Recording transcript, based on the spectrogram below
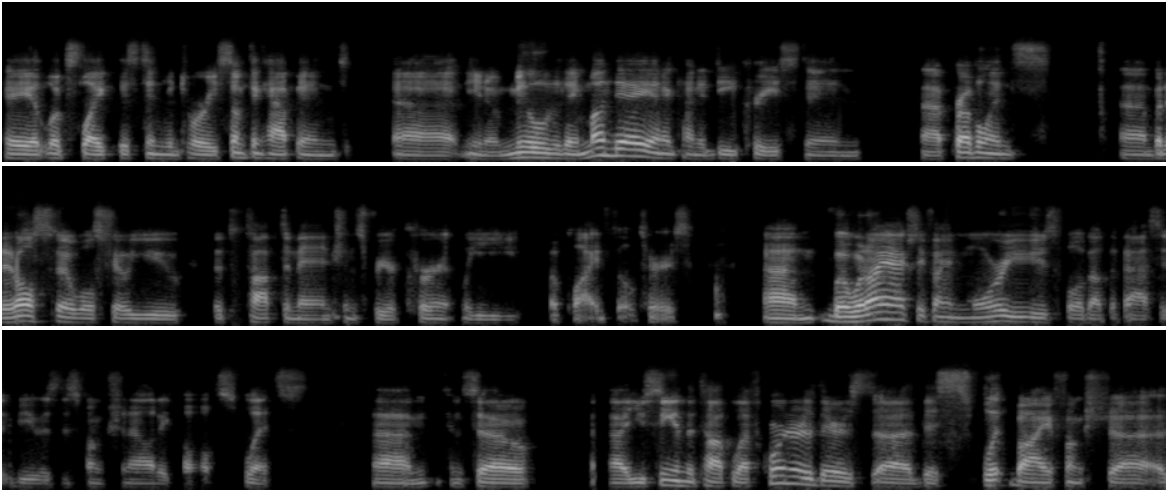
hey, it looks like this inventory, something happened, uh, you know, middle of the day Monday, and it kind of decreased in uh, prevalence. Uh, but it also will show you the top dimensions for your currently applied filters. Um, but what I actually find more useful about the facet view is this functionality called splits. Um, and so uh, you see in the top left corner, there's uh, this split by function, uh,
